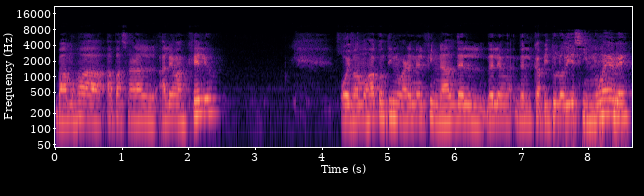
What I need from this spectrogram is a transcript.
vamos a, pasar al, Evangelio. Hoy vamos a continuar en el final del, del, capítulo 19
